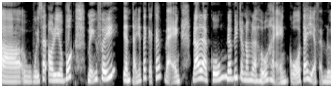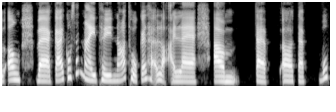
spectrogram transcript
Ờ, uh, quyển sách audiobook miễn phí dành tặng cho tất cả các bạn. Đó là cuốn nếu biết trong năm là hữu hạn của tác giả phạm lữ ân. Và cái cuốn sách này thì nó thuộc cái thể loại là um, tạp uh, tạp bút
